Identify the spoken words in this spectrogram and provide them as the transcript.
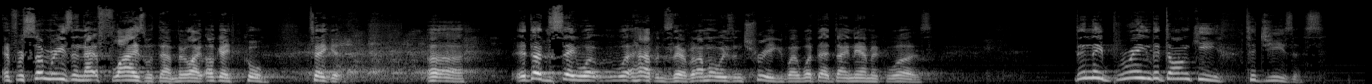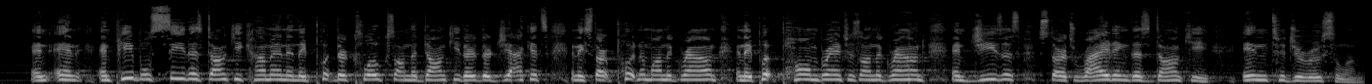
And for some reason, that flies with them. They're like, okay, cool, take it. Uh, it doesn't say what, what happens there, but I'm always intrigued by what that dynamic was. Then they bring the donkey to Jesus. And, and, and people see this donkey coming and they put their cloaks on the donkey, their, their jackets, and they start putting them on the ground and they put palm branches on the ground. And Jesus starts riding this donkey into Jerusalem.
